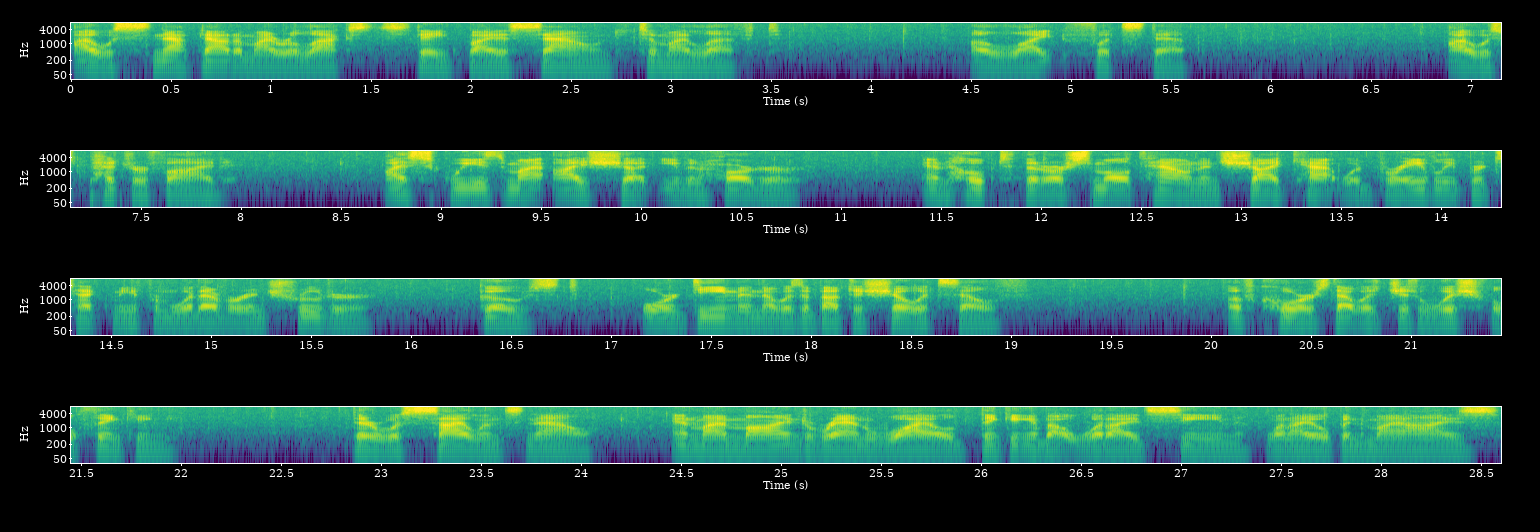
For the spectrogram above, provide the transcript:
I was snapped out of my relaxed state by a sound to my left. A light footstep. I was petrified. I squeezed my eyes shut even harder and hoped that our small town and shy cat would bravely protect me from whatever intruder, ghost, or demon that was about to show itself. Of course, that was just wishful thinking. There was silence now, and my mind ran wild thinking about what I had seen when I opened my eyes.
